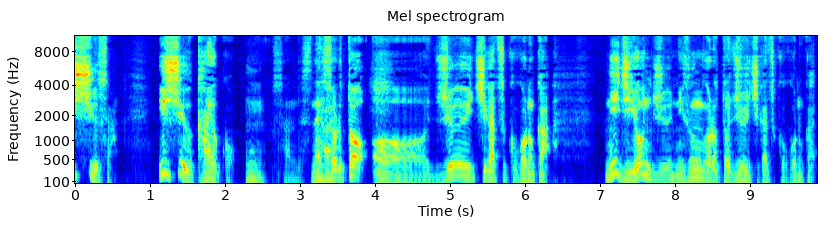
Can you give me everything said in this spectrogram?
集さん。伊集佳代子さんですね。うんはい、それと、11月9日、2時42分頃と11月9日、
